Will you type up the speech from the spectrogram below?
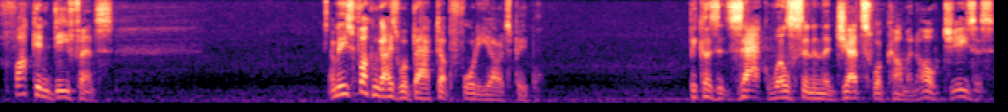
fucking defense. I mean, these fucking guys were backed up 40 yards, people. Because it's Zach Wilson and the Jets were coming. Oh, Jesus.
